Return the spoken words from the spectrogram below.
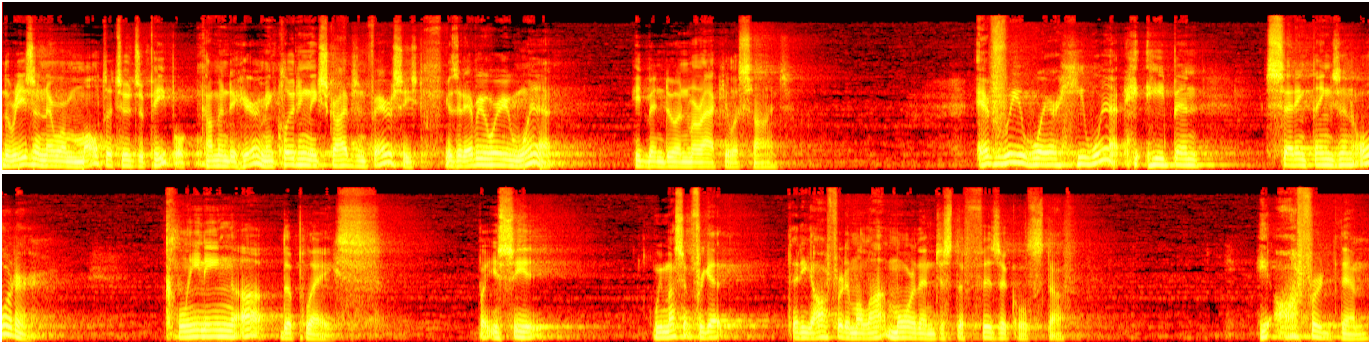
The reason there were multitudes of people coming to hear him, including these scribes and Pharisees, is that everywhere he went, he'd been doing miraculous signs. Everywhere he went, he'd been setting things in order, cleaning up the place, But you see, we mustn't forget that he offered him a lot more than just the physical stuff. He offered them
